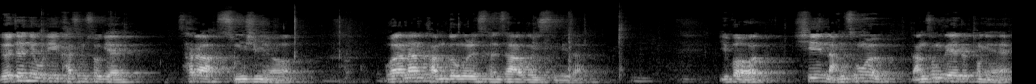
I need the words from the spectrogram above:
여전히 우리 가슴 속에 살아 숨쉬며 무한한 감동을 선사하고 있습니다. 이번 시인 낭송을, 낭송대회를 통해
